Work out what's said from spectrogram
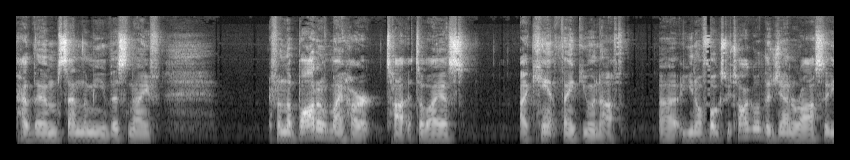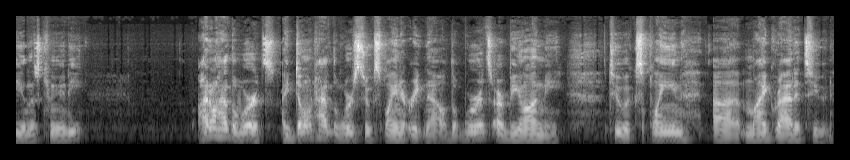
have them send me this knife, from the bottom of my heart, Tobias, I can't thank you enough. Uh, you know, folks, we talk about the generosity in this community. I don't have the words. I don't have the words to explain it right now. The words are beyond me to explain uh, my gratitude.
